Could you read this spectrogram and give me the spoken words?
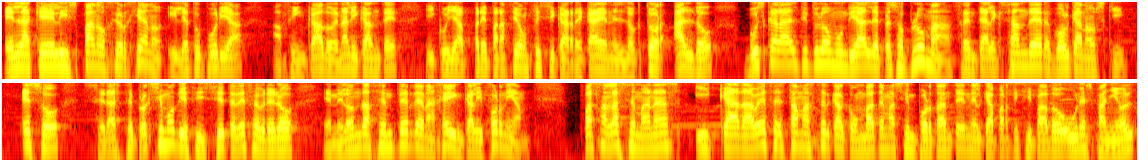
en la que el hispano-georgiano Ilia Tupuria, afincado en Alicante y cuya preparación física recae en el doctor Aldo, buscará el título mundial de peso pluma frente a Alexander Volkanovski. Eso será este próximo 17 de febrero en el Honda Center de Anaheim, California. Pasan las semanas y cada vez está más cerca el combate más importante en el que ha participado un español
